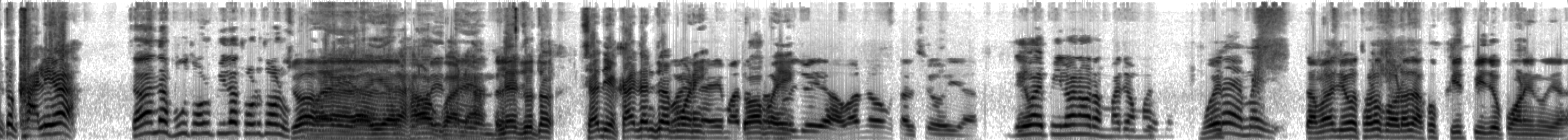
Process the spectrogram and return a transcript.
તો ખાલી હા. ભૂ થોડું થોડું થોડું. જો યાર યાર, હાવ પાણી ગોડા. એટલે જો તો જો પાણી તો જોઈએ હવાનો તરસ્યો હોય યાર. દેવાય પી લો રમવા એક- તમારે જેવો થોડો ગોડો તો આખું ફીજ પીજો પોણી નું યાર.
